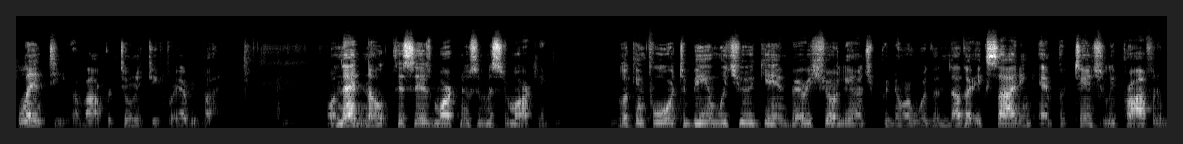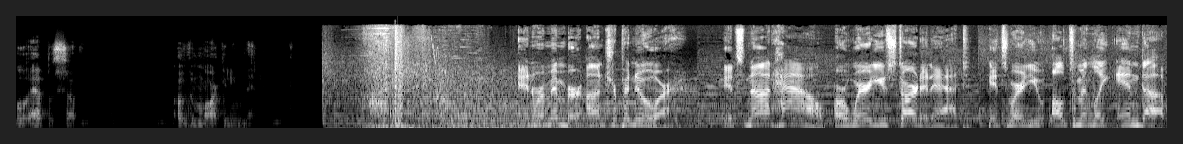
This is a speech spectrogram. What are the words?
plenty of opportunity for everybody. On that note, this is Mark Newsom, Mr. Marketing. Looking forward to being with you again very shortly, entrepreneur, with another exciting and potentially profitable episode of the Marketing Minute. And remember, entrepreneur, it's not how or where you started at, it's where you ultimately end up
